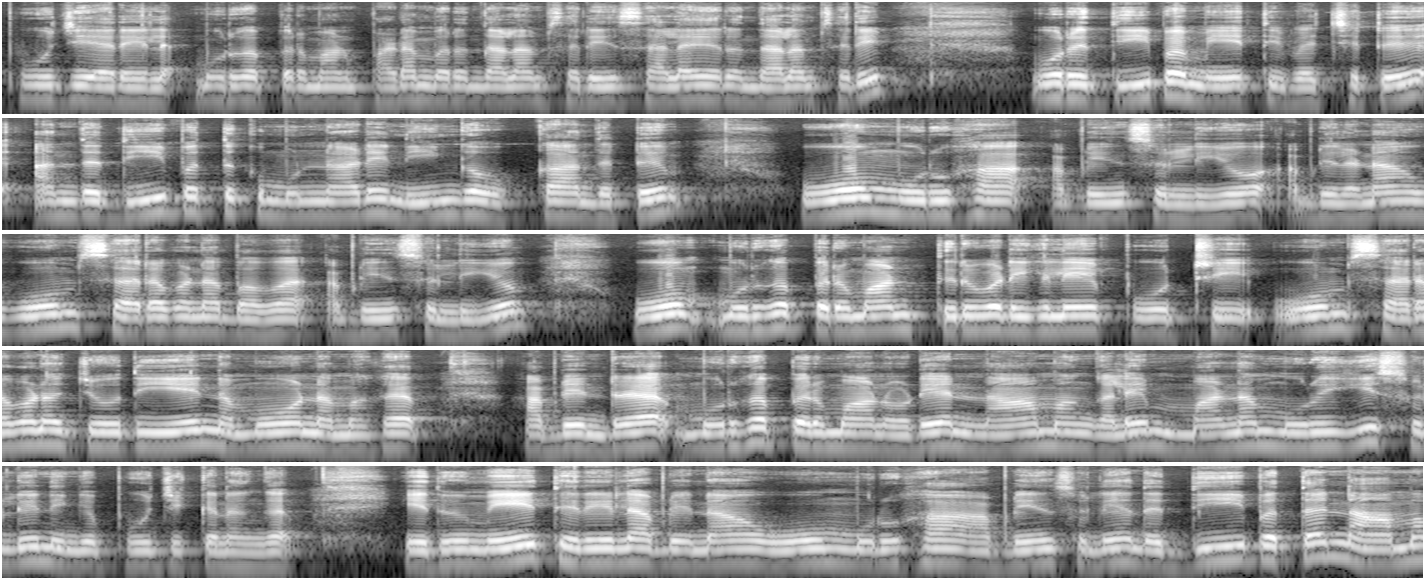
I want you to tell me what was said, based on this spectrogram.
பூஜை அறையில் முருகப்பெருமான் படம் இருந்தாலும் சரி சிலை இருந்தாலும் சரி ஒரு தீபம் ஏற்றி வச்சுட்டு அந்த தீபத்துக்கு முன்னாடி நீங்கள் உட்காந்துட்டு ஓம் முருகா அப்படின்னு சொல்லியோ அப்படி இல்லைன்னா ஓம் சரவண பவ அப்படின்னு சொல்லியோ ஓம் முருகப்பெருமான் திருவடிகளே போற்றி ஓம் சரவண ஜோதியே நமோ நமக அப்படின்ற முருகப்பெருமானுடைய நாமங்களை மனமுருகி சொல்லி நீங்கள் பூஜிக்கணுங்க. எதுவுமே தெரியல அப்படின்னா ஓம் முருகா அப்படின்னு சொல்லி அந்த தீபத்தை நாம்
